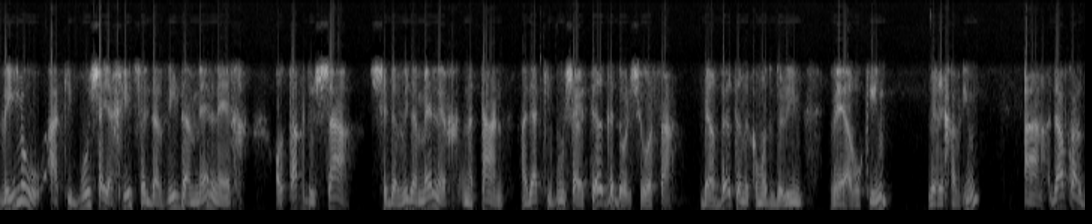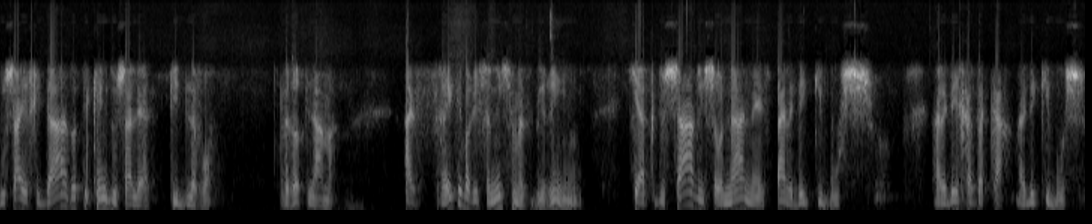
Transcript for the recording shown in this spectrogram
ואילו הכיבוש היחיד של דוד המלך, אותה קדושה שדוד המלך נתן על ידי הכיבוש היותר גדול שהוא עשה, בהרבה יותר מקומות גדולים וארוכים ורחבים, דווקא הקדושה היחידה הזאת היא כן קדושה לעתיד לבוא. וזאת למה? אז ראיתי בראשונים שמסבירים כי הקדושה הראשונה נעשתה על ידי כיבוש, על ידי חזקה, על ידי כיבוש.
